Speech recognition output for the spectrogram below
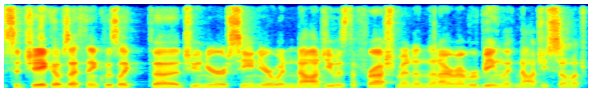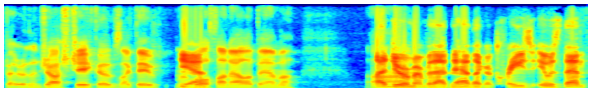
so Jacobs, I think, was like the junior or senior when Najee was the freshman. And then I remember being like, Najee's so much better than Josh Jacobs. Like they were Yeah. both on Alabama. I do Um, remember that they had like a crazy. It was them.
